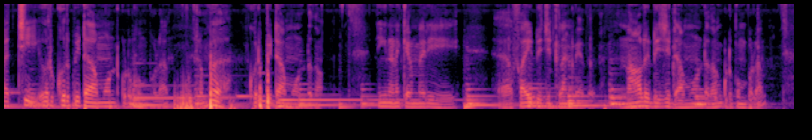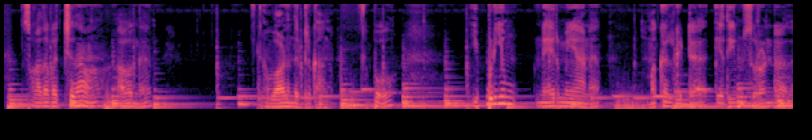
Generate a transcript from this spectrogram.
கட்சி ஒரு குறிப்பிட்ட அமௌண்ட் கொடுக்கும் போல் ரொம்ப குறிப்பிட்ட அமௌண்ட்டு தான். நீங்கள் நினைக்கிற மாதிரி ஃபைவ் டிஜிட்லாம் கிடையாது. நாலு டிஜிட் அமௌண்ட்டு தான் கொடுக்கும் போல். ஸோ அதை வச்சு தான் அவங்க வாழ்ந்துட்டுருக்காங்க. அப்போது இப்படியும் நேர்மையான மக்கள்கிட்ட எதையும் சுரண்டாத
